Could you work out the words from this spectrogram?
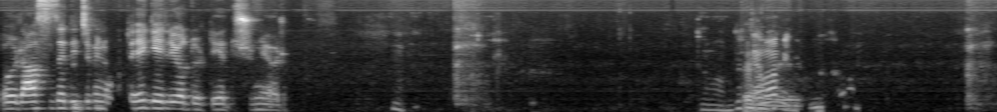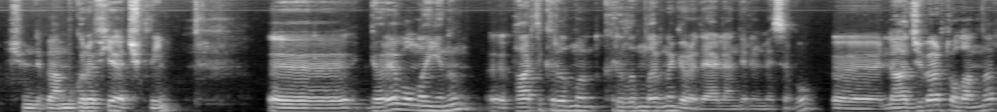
O rahatsız edici bir noktaya geliyordur diye düşünüyorum. Tamamdır. Tamam. Devam edelim. Şimdi ben bu grafiği açıklayayım. Ee, görev onayının e, parti kırılma, kırılımlarına göre değerlendirilmesi bu. Ee, lacivert olanlar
